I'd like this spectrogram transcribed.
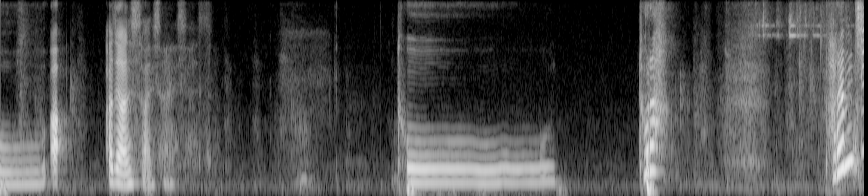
도, 아, 아직 안 했어, 안 했어, 안 했어. 안 했어. 도, 돌아! 다람쥐!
